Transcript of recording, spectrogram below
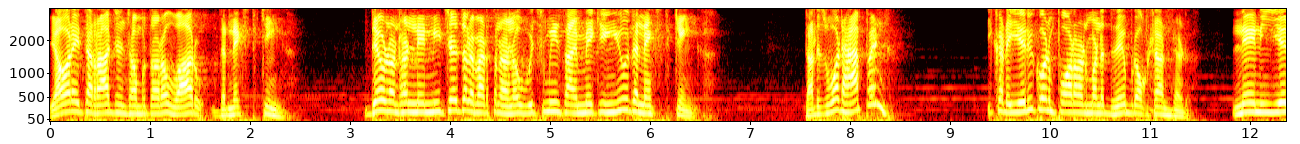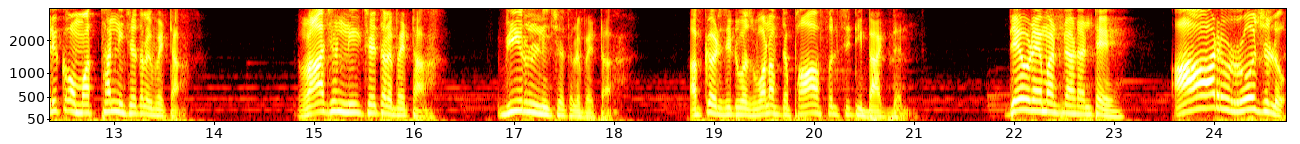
ఎవరైతే రాజుని చంపుతారో వారు ద నెక్స్ట్ కింగ్ దేవుడు అంటాడు నేను నీ చేతిలో పెడుతున్నాను which means I'm making you the next king that is what happened ఇక్కడ ఎరుకొని పోరాడమన్న దేవుడు ఒకటి అంటున్నాడు. నేను ఈ ఎరుకో మొత్తాన్ని నీ చేతిలో పెట్టా. రాజుని నీ చేతిలో పెట్టా. వీరుని నీ చేతిలో పెట్టా. Of course it was one of the powerful city back then దేవుడు ఏమంటున్నాడంటే ఆరు రోజులు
